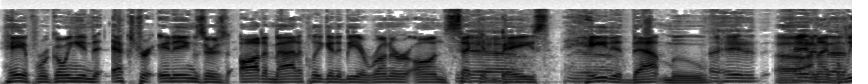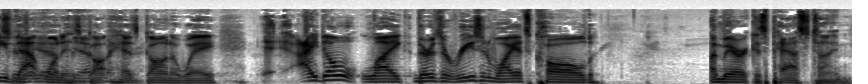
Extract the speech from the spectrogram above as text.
hey, if we're going into extra innings, there's automatically going to be a runner on second Yeah, base. yeah. Hated that move. I hated- uh, hated and I believe too, that yeah, one has gone has gone away. I don't like. There's a reason why it's called America's pastime,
